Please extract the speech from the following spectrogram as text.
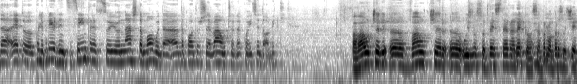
da, eto, poljoprivrednici se interesuju na što mogu da, da potroše vouchera koji će dobiti. Pa voucher, uh, voucher uh, u iznosu od 200 evra, rekao sam, vrlo brzo će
